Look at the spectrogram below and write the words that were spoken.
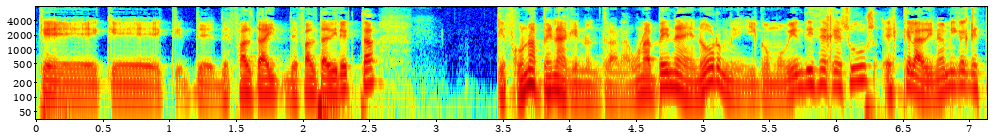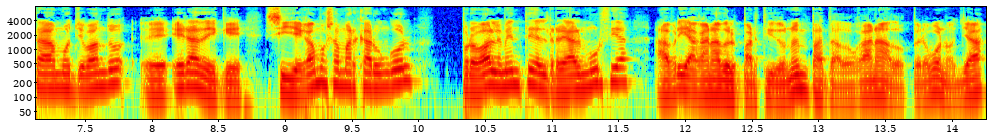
que, que, de, falta, de falta directa que fue una pena que no entrara, una pena enorme. Y como bien dice Jesús, es que la dinámica que estábamos llevando eh, era de que si llegamos a marcar un gol, probablemente el Real Murcia habría ganado el partido, no empatado, ganado. Pero bueno, ya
